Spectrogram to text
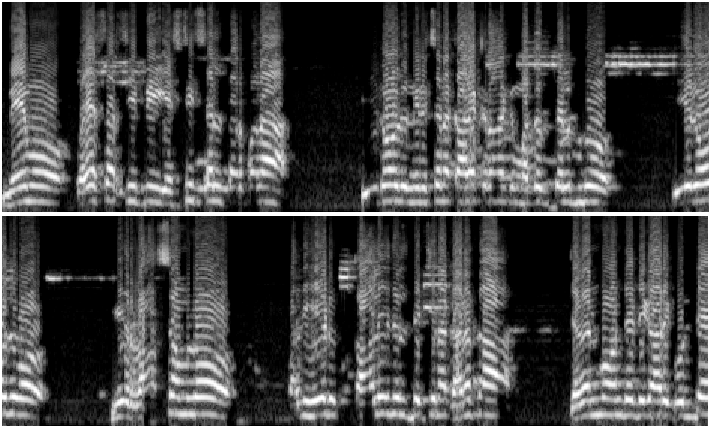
మేము వైఎస్ఆర్సీపీ ఎస్టీ సెల్ తరఫున ఈ రోజు నిరసన కార్యక్రమానికి మద్దతు తెలుపుతూ ఈ రోజు ఈ రాష్ట్రంలో పదిహేడు కాలేజీలు తెచ్చిన ఘనత జగన్మోహన్ రెడ్డి గారికి ఉంటే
